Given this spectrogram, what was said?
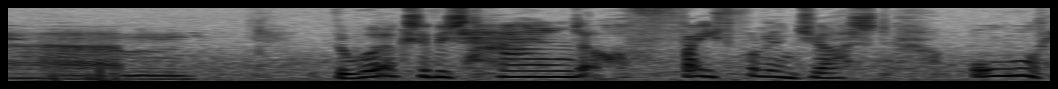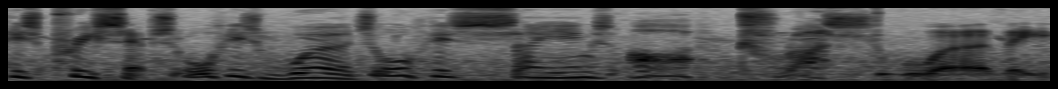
Um, the works of his hand are faithful and just. All his precepts, all his words, all his sayings are trustworthy.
